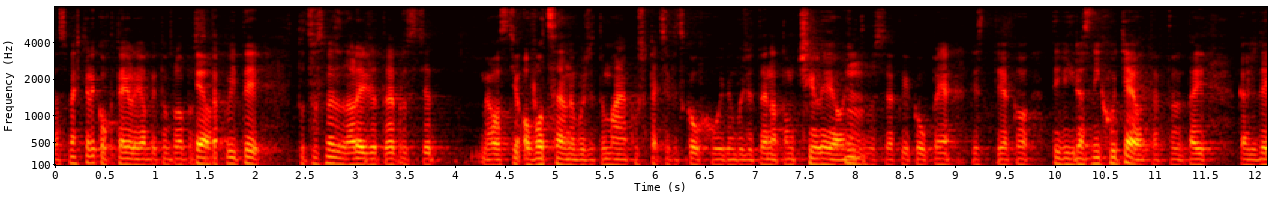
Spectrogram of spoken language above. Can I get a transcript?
eh, jsme chtěli koktejly, aby to bylo prostě Jo. jo. takový ty, to, co jsme znali, že to je prostě jo, s tím ovocem, nebo že to má nějakou specifickou chuť, nebo že to je na tom chili, jo, Hmm. že to prostě jako, jako úplně ty, ty, jako, ty výrazné chutě, jo, tak to tady každý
